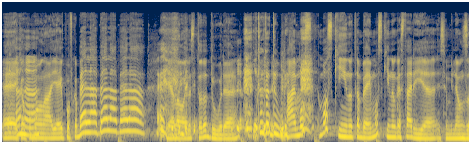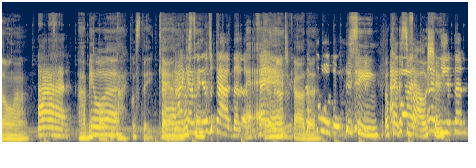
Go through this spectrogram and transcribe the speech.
É, que é o pulmão lá. E aí o povo fica, Bela, Bela, Bela. E ela olha assim, toda dura. Toda dura. Ai, mos- Mosquino também. Mosquino eu gastaria esse um milhãozão lá. Ah, Ah, bem Eu, pop. ah, Ai, gostei. Quero. ai, ai, quero um milhão de cada. Quero um milhão de cada. Tudo. Sim, eu quero Agora, esse voucher. Anitta,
